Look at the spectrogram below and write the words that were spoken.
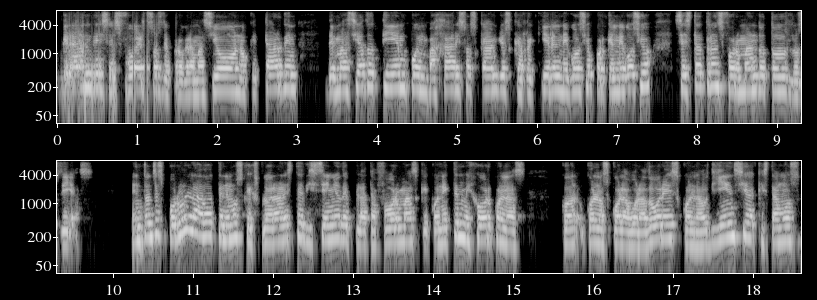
grandes esfuerzos de programación o que tarden demasiado tiempo en bajar esos cambios que requiere el negocio, porque el negocio se está transformando todos los días. Entonces, por un lado, tenemos que explorar este diseño de plataformas que conecten mejor con las con, los colaboradores, con la audiencia que estamos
